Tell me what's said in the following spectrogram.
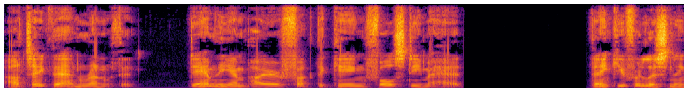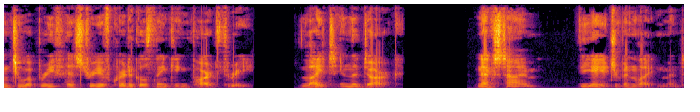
I'll take that and run with it. Damn the Empire, fuck the King, full steam ahead. Thank you for listening to A Brief History of Critical Thinking Part 3 Light in the Dark. Next time, The Age of Enlightenment.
